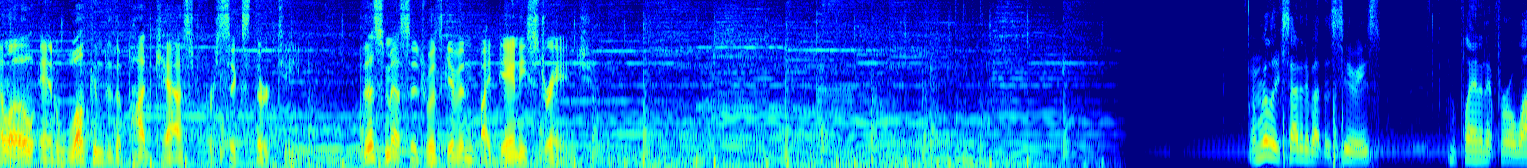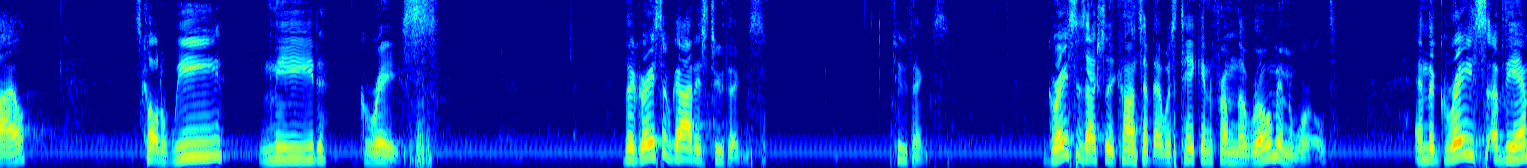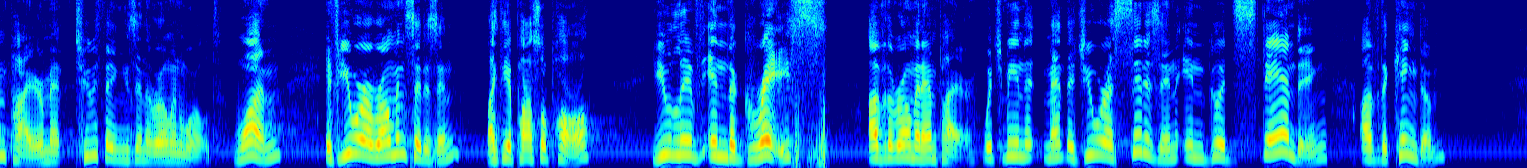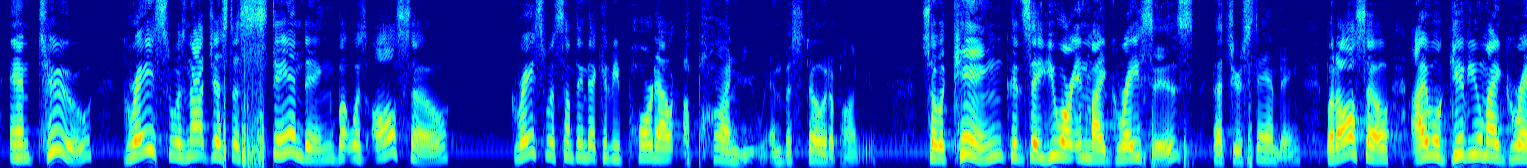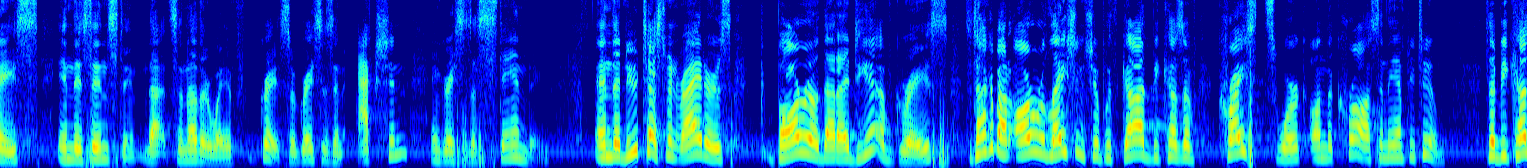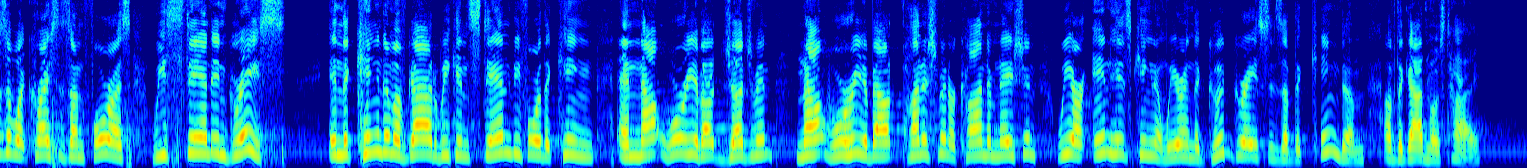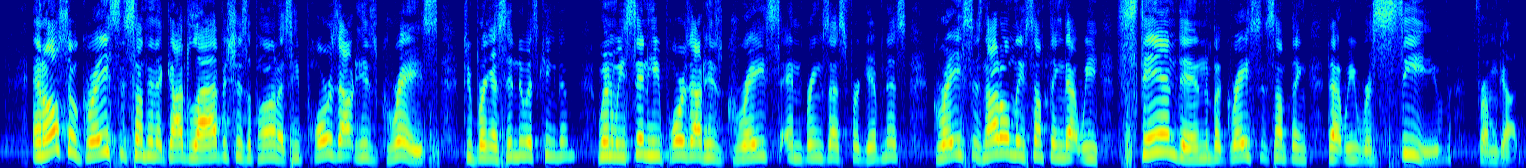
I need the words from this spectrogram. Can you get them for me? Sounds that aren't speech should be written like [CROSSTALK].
Hello, and welcome to the podcast for 613. This message was given by Danny Strange. I'm really excited about this series. I've been planning it for a while. It's called We Need Grace. The grace of God is two things. Two things. Grace is actually a concept that was taken from the Roman world. And the grace of the empire meant two things in the Roman world. One, if you were a Roman citizen, like the Apostle Paul, you lived in the grace of the Roman Empire, which mean that, meant that you were a citizen in good standing of the kingdom. And two, grace was not just a standing, but was also, grace was something that could be poured out upon you and bestowed upon you. So a king could say, You are in my graces, that's your standing, but also, I will give you my grace in this instant. That's another way of grace. So grace is an action, and grace is a standing. And the New Testament writers borrowed that idea of grace to talk about our relationship with God because of Christ's work on the cross and the empty tomb. So, because of what Christ has done for us, we stand in grace. In the kingdom of God, we can stand before the king and not worry about judgment, not worry about punishment or condemnation. We are in his kingdom. We are in the good graces of the kingdom of the God Most High. And also, grace is something that God lavishes upon us. He pours out His grace to bring us into His kingdom. When we sin, He pours out His grace and brings us forgiveness. Grace is not only something that we stand in, but grace is something that we receive from God.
